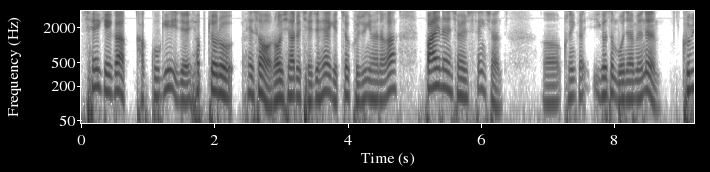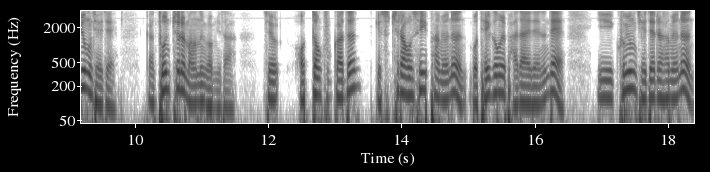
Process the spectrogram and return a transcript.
세계가 각국이 이제 협조를 해서 러시아를 제재해야겠죠. 그 중에 하나가 파이낸셜 생션. 어 그러니까 이것은 뭐냐면은 금융 제재. 그러니까 돈줄을 막는 겁니다. 즉 어떤 국가든 수출하고 수입하면은 뭐 대금을 받아야 되는데 이 금융 제재를 하면은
